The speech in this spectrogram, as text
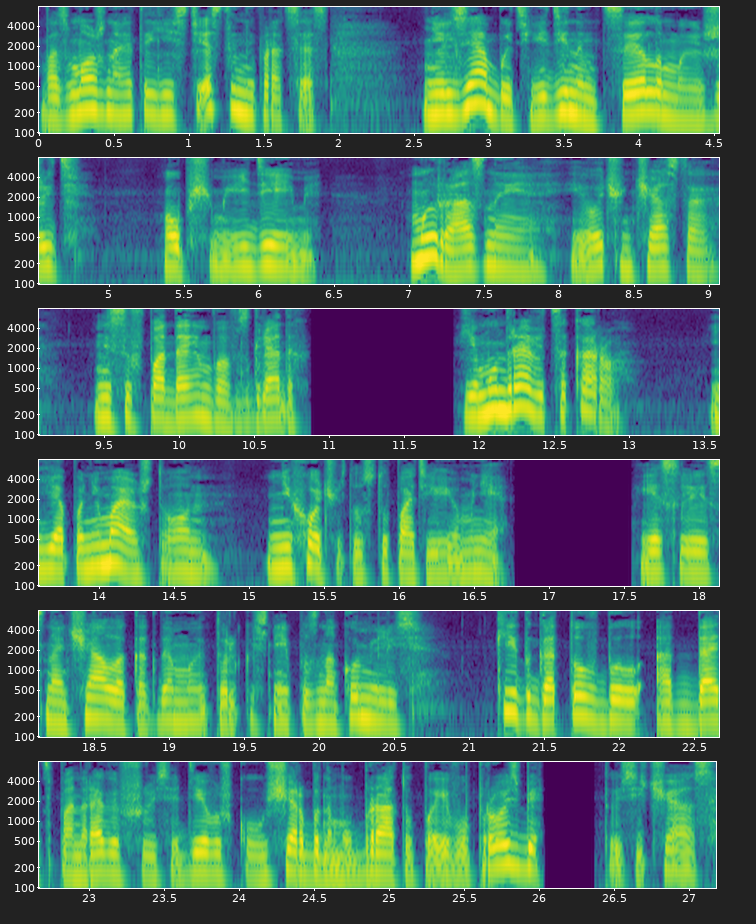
Возможно, это естественный процесс. Нельзя быть единым целым и жить общими идеями. Мы разные и очень часто не совпадаем во взглядах. Ему нравится Каро, я понимаю, что он не хочет уступать ее мне. Если сначала, когда мы только с ней познакомились, Кит готов был отдать понравившуюся девушку ущербному брату по его просьбе, то сейчас...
